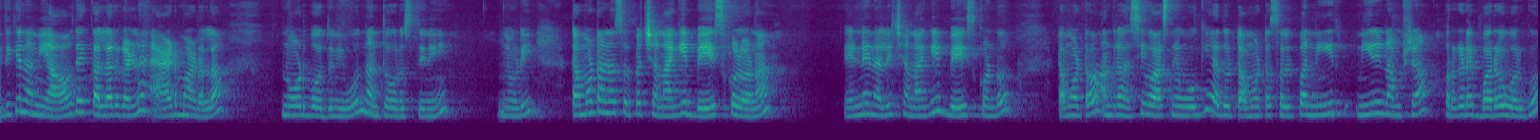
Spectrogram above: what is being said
ಇದಕ್ಕೆ ನಾನು ಯಾವುದೇ ಕಲರ್ಗಳನ್ನ ಆ್ಯಡ್ ಮಾಡಲ್ಲ. ನೋಡ್ಬೋದು ನೀವು, ನಾನು ತೋರಿಸ್ತೀನಿ. ನೋಡಿ, ಟೊಮೊಟೊನ ಸ್ವಲ್ಪ ಚೆನ್ನಾಗಿ ಬೇಯಿಸ್ಕೊಳ್ಳೋಣ. ಎಣ್ಣೆಯಲ್ಲಿ ಚೆನ್ನಾಗಿ ಬೇಯಿಸ್ಕೊಂಡು ಟೊಮೊಟೊ, ಅಂದರೆ ಹಸಿ ವಾಸನೆ ಹೋಗಿ ಅದು ಟೊಮೊಟೊ ಸ್ವಲ್ಪ ನೀರು, ನೀರಿನ ಅಂಶ ಹೊರಗಡೆ ಬರೋವರೆಗೂ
